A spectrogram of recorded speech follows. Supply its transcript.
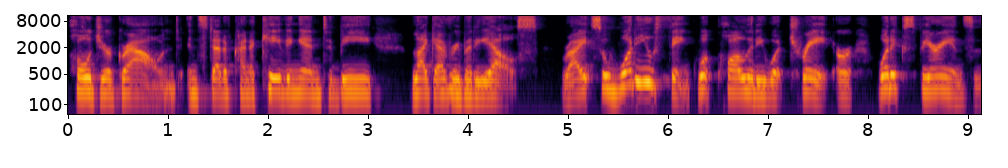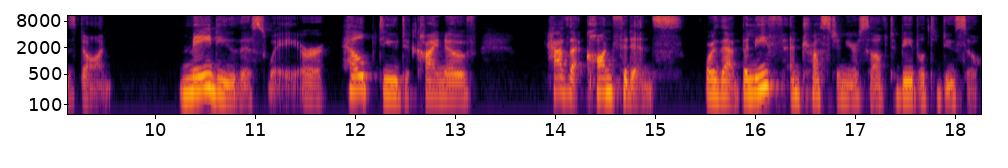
hold your ground instead of kind of caving in to be like everybody else right? So what do you think? What quality what trait or what experiences dawn made you this way or helped you to kind of have that confidence or that belief and trust in yourself to be able to do so?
